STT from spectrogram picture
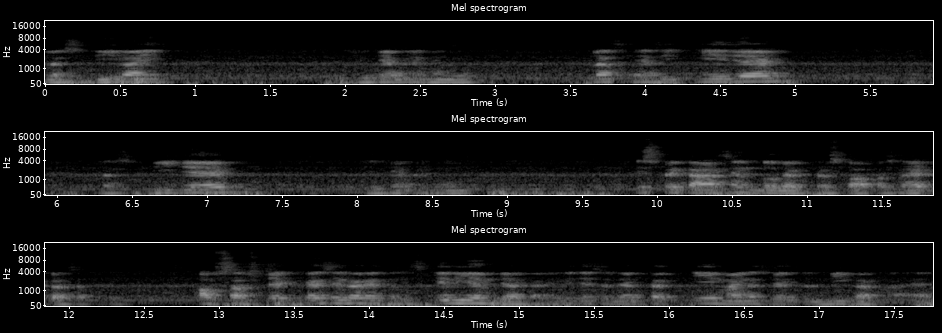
plus B Y J cap लिखेंगे। प्लस ऐसी A Z plus B Z J cap लिखेंगे। इस प्रकार से हम दो वेक्टर्स को आपस में ऐड कर सकते हैं। अब सब्सट्रैक्ट कैसे करें? तो इसके लिए हम क्या करेंगे? जैसे vector A minus vector B करना है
